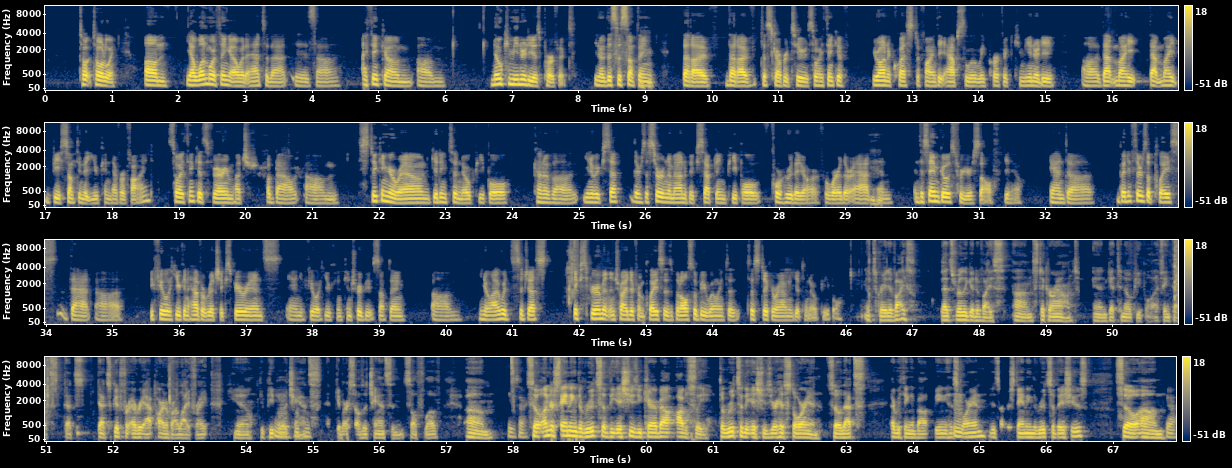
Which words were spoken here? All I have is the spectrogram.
to- totally. Um, yeah, one more thing I would add to that is uh, I think um, um, no community is perfect. You know, this is something mm-hmm. that I've that I've discovered too. So I think if you're on a quest to find the absolutely perfect community, uh, that might that might be something that you can never find. So I think it's very much about um, sticking around, getting to know people, kind of uh, you know, accept. There's a certain amount of accepting people for who they are, for where they're at, mm-hmm. and and the same goes for yourself you know and uh, but if there's a place that uh, you feel like you can have a rich experience and you feel like you can contribute something um, you know i would suggest experiment and try different places but also be willing to to stick around and get to know people that's great advice that's really good advice um, stick around and get to know people i think that's that's that's good for every part of our life right you know give people mm-hmm. a chance give ourselves a chance and self-love um, Exactly. So understanding the roots of the issues you care about, obviously the roots of the issues, you're a historian. So that's everything about being a mm. historian mm. is understanding the roots of issues. So um, yeah.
